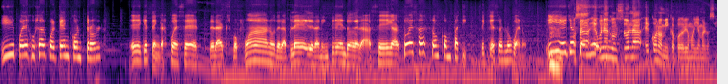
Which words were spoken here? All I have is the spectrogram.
y puedes usar cualquier control eh, que tengas. Puede ser de la Xbox One o de la Play, de la Nintendo, de la Sega. Todas esas son compatibles, así que eso es lo bueno. Y ellos O sea, también- es una consola económica, podríamos llamarlo así.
